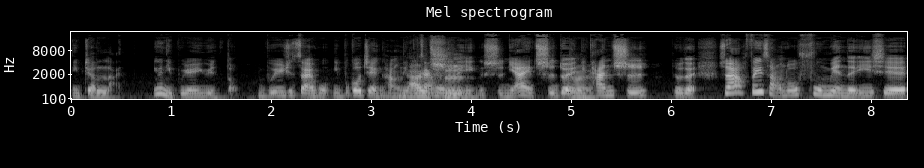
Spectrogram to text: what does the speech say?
你比较懒，因为你不愿意运动，你不愿意去在乎，你不够健康，你不在乎你的饮食，你爱吃，对，对你贪吃，对不对？所以它非常多负面的一些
